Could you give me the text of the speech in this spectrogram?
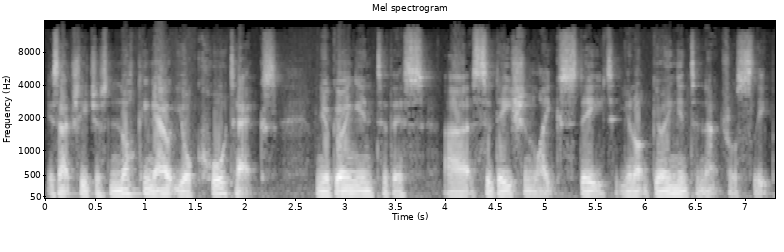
is actually just knocking out your cortex and you're going into this uh, sedation like state. You're not going into natural sleep.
